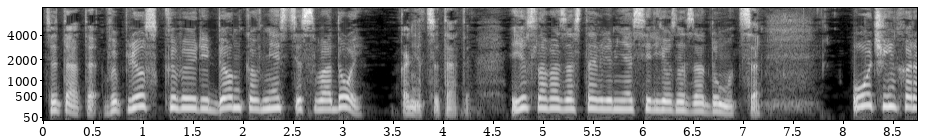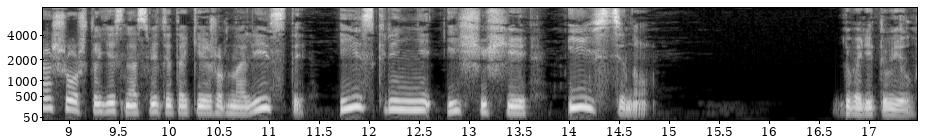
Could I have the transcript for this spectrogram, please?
цитата, «выплескиваю ребенка вместе с водой», конец цитаты. Ее слова заставили меня серьезно задуматься – очень хорошо, что есть на свете такие журналисты, искренне ищущие истину, — говорит Уилл.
